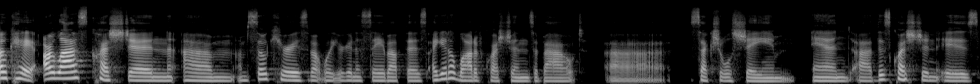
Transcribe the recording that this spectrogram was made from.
Okay, our last question. Um, I'm so curious about what you're going to say about this. I get a lot of questions about uh, sexual shame. And uh, this question is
